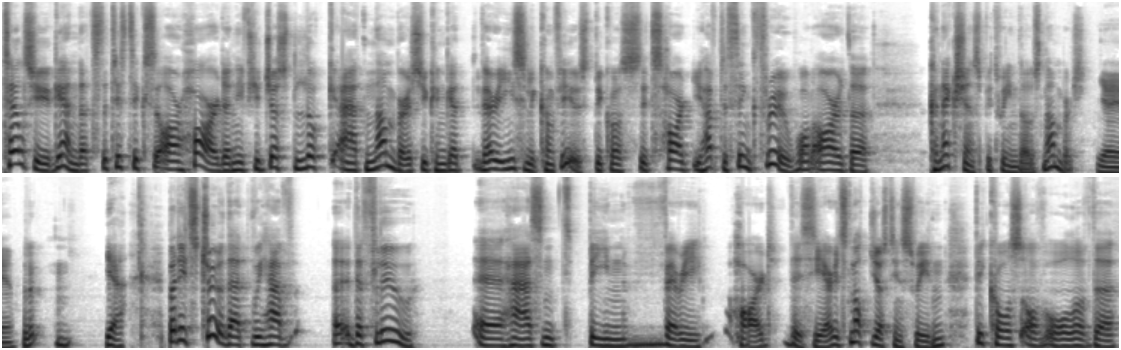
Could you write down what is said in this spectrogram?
tells you again that statistics are hard. And if you just look at numbers, you can get very easily confused because it's hard. You have to think through what are the connections between those numbers. Yeah, yeah, Look, yeah. but it's true that we have uh, the flu uh, hasn't been very hard this year. It's not just in Sweden because of all of the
